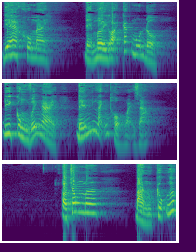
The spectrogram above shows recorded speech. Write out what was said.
diachomai để mời gọi các môn đồ đi cùng với Ngài đến lãnh thổ ngoại giáo. Ở trong ờ, bản cựu ước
